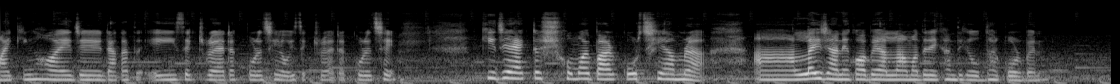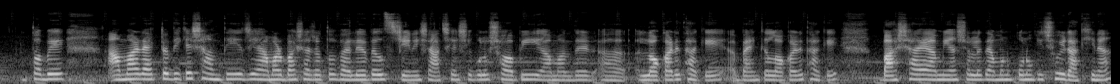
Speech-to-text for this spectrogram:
মাইকিং হয় যে ডাকাত এই সেক্টরে অ্যাটাক করেছে, ওই সেক্টরে অ্যাটাক করেছে। কি যে একটা সময় পার করছি আমরা। আহ, আল্লাহই জানে কবে আল্লাহ আমাদের এখান থেকে উদ্ধার করবেন। তবে আমার একটা দিকে শান্তি যে আমার বাসা যত ভ্যালুয়েবলস জিনিস আছে সেগুলো সবই আমাদের লকারে থাকে ব্যাংকের লকারে থাকে। বাসায় আমি আসলে তেমন কোনো কিছুই রাখি না।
